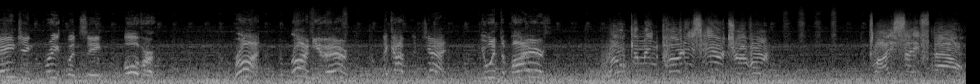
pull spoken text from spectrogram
Changing frequency. Over. Ron! Ron, you there? I got the jet. You with the buyers? Welcoming party's here, Trevor. Fly safe now.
